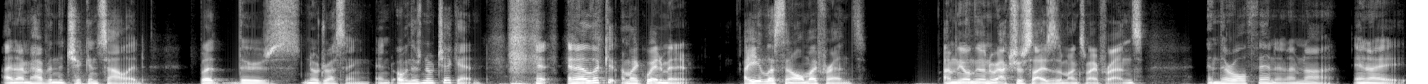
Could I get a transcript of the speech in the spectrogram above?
And I'm having the chicken salad, but there's no dressing. And oh, and there's no chicken. And, and I look at, I'm like, wait a minute. I eat less than all my friends. I'm the only one who exercises amongst my friends, and they're all thin, and I'm not. And I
